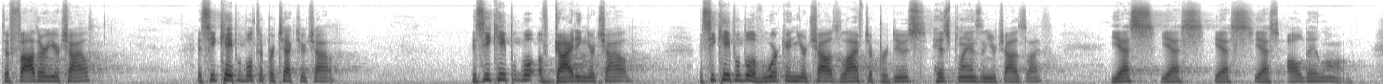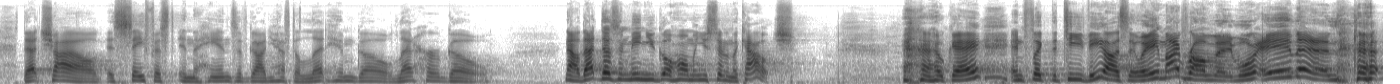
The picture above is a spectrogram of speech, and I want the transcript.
to father your child? Is He capable to protect your child? Is He capable of guiding your child? Is He capable of working your child's life to produce His plans in your child's life? Yes, yes, yes, yes, all day long. That child is safest in the hands of God. You have to let him go, let her go. Now, that doesn't mean you go home and you sit on the couch. okay? And flick the TV on and say, well, ain't my problem anymore. Amen.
